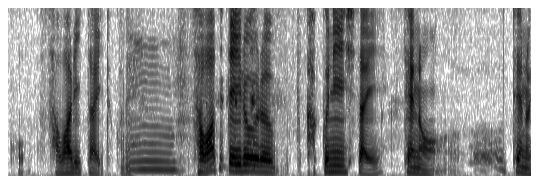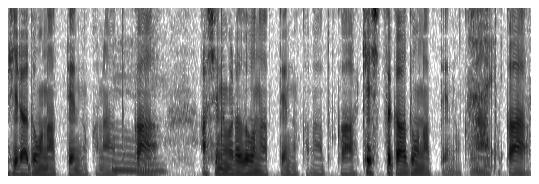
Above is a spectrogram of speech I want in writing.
こう触りたいとかうね、ん。触っていろいろ確認したい手の手のひらどうなってんのかなとか、足の裏どうなってんのかなとか毛質がどうなってんのかなとか、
